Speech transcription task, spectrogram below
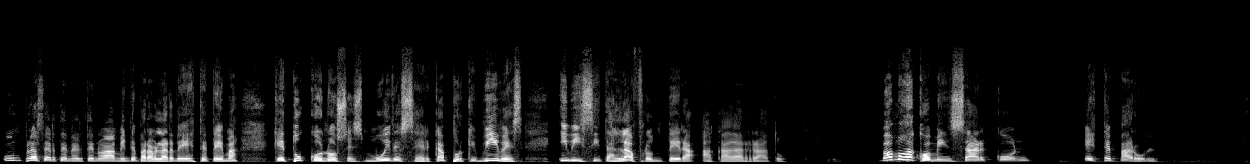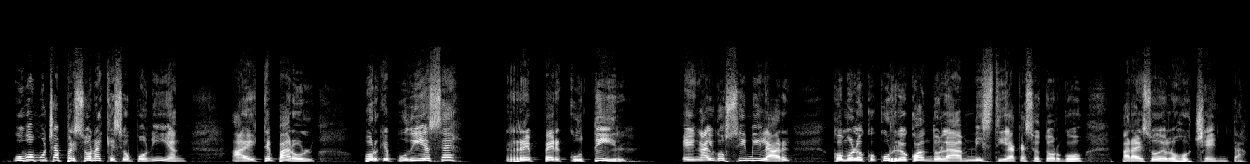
Un placer tenerte nuevamente para hablar de este tema que tú conoces muy de cerca porque vives y visitas la frontera a cada rato. Vamos a comenzar con este parol. Hubo muchas personas que se oponían a este parol porque pudiese repercutir en algo similar como lo que ocurrió cuando la amnistía que se otorgó para eso de los 80.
